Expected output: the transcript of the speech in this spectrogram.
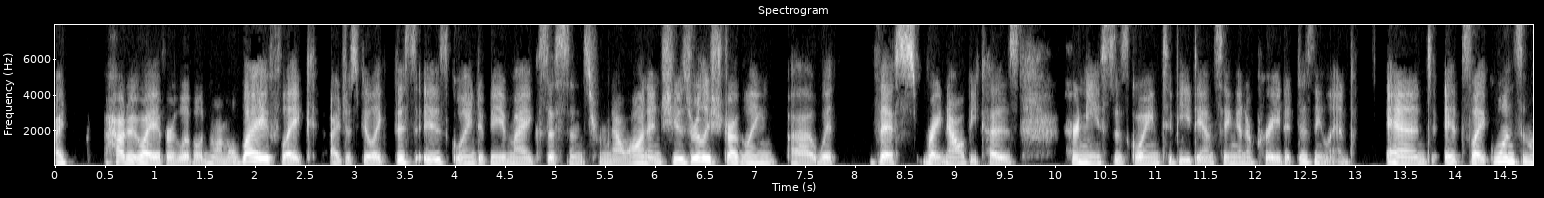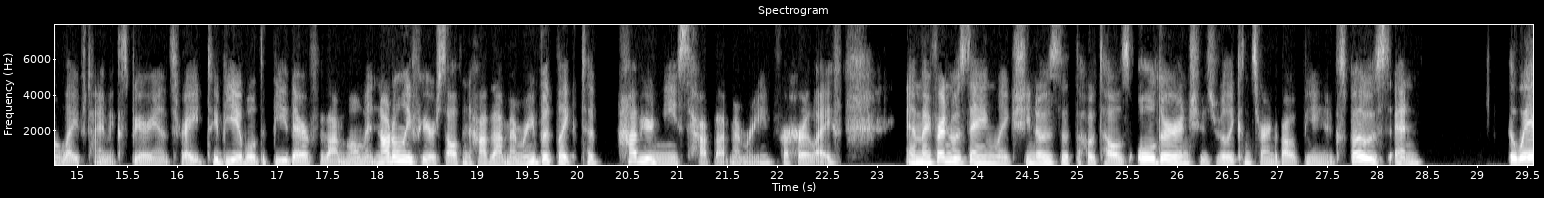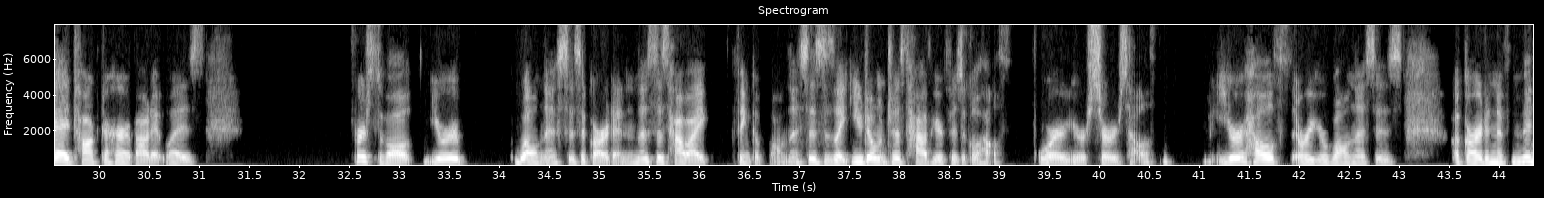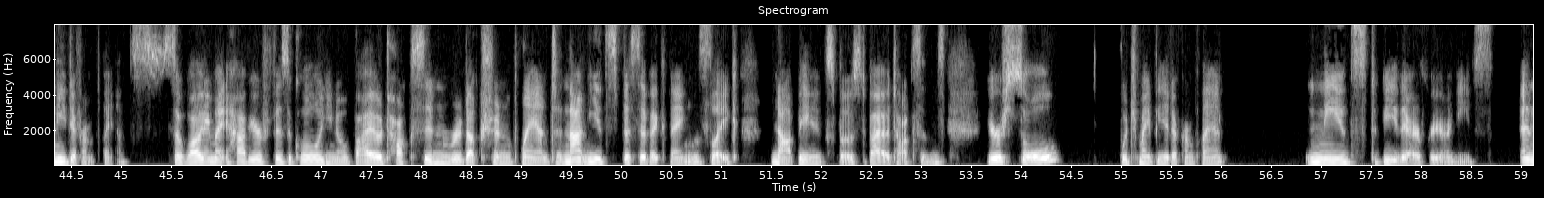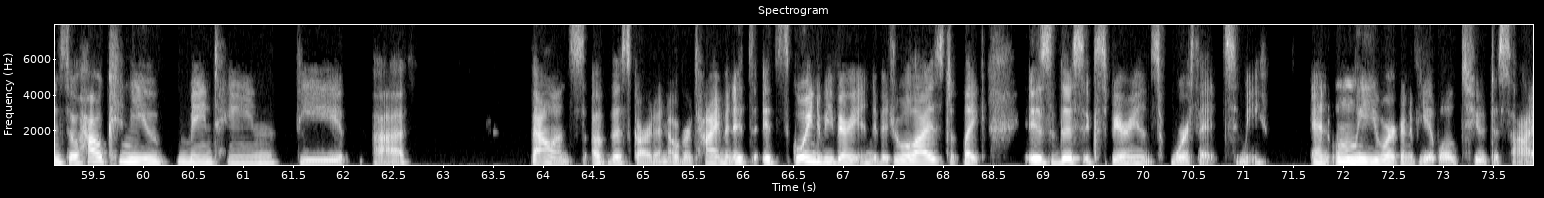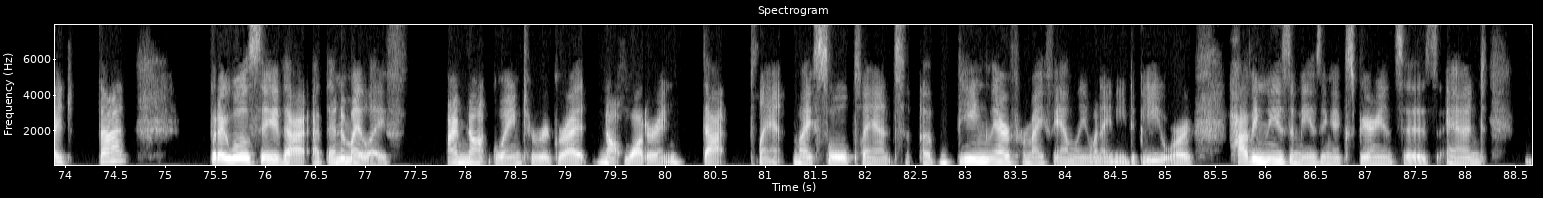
I how do I ever live a normal life? Like, I just feel like this is going to be my existence from now on. And she was really struggling uh, with this right now because her niece is going to be dancing in a parade at Disneyland. And it's like once in a lifetime experience, right? To be able to be there for that moment, not only for yourself and have that memory, but like to have your niece have that memory for her life. And my friend was saying, like, she knows that the hotel is older and she was really concerned about being exposed. And the way I talked to her about it was first of all, your wellness is a garden. This is how I think of wellness is, is like you don't just have your physical health or your CIRS health. Your health or your wellness is a garden of many different plants. So while you might have your physical, you know, biotoxin reduction plant, and that needs specific things like not being exposed to biotoxins, your soul, which might be a different plant, needs to be there for your niece. And so, how can you maintain the uh, balance of this garden over time and it's it's going to be very individualized like is this experience worth it to me and only you are going to be able to decide that but i will say that at the end of my life i'm not going to regret not watering that plant, my soul plant of being there for my family when I need to be, or having these amazing experiences. And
